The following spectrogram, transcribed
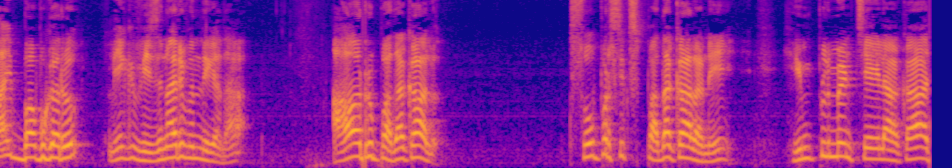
హాయ్ బాబు గారు మీకు విజనరీ ఉంది కదా. ఆరు పథకాలు. సూపర్ సిక్స్ పథకాలని ఇంప్లిమెంట్ చేయలేక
